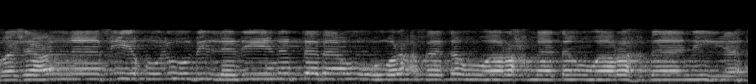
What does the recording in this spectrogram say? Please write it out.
وجعلنا في قلوب الذين اتبعوه رأفة ورحمة ورهبانية,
